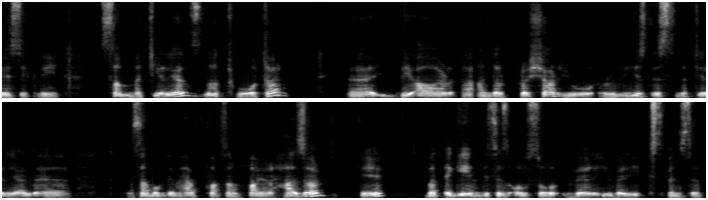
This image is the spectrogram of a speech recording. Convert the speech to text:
basically some materials not water. Uh, they are uh, under pressure. You release this material some of them have some fire hazard okay? But again this is also very very expensive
